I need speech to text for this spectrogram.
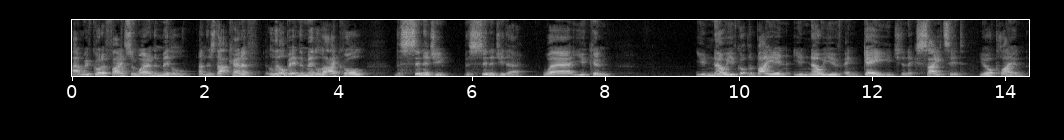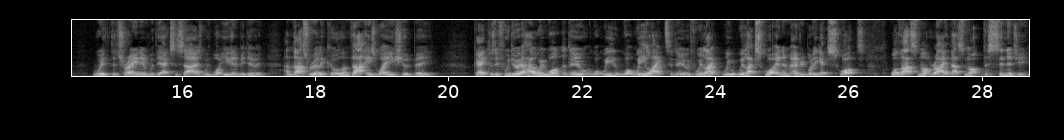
And we've got to find somewhere in the middle and there's that kind of little bit in the middle that I call the synergy, the synergy there where you can you know you've got the buy-in, you know you've engaged and excited your client with the training, with the exercise, with what you're going to be doing. And that's really cool and that is where you should be. Okay, because if we do it how we want to do, what we what we like to do, if we like we, we like squatting and everybody gets squats, well that's not right. That's not the synergy.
